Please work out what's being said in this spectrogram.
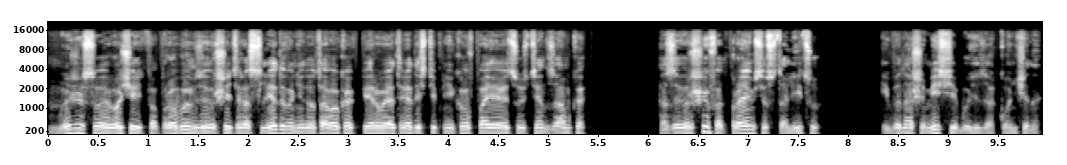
Мы же, в свою очередь, попробуем завершить расследование до того, как первые отряды степняков появятся у стен замка, а завершив, отправимся в столицу, ибо наша миссия будет закончена.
